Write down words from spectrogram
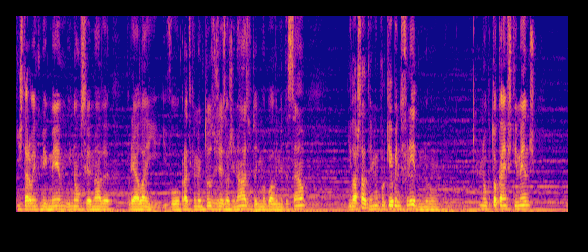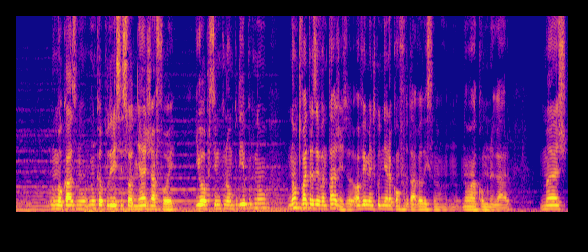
e estar bem comigo mesmo e não ser nada por aí além. E vou praticamente todos os dias ao ginásio, tenho uma boa alimentação e lá está, tenho um porquê bem definido. No, no que toca a investimentos, no meu caso, nunca poderia ser só dinheiro, já foi. E eu aprecio-me que não podia porque não, não te vai trazer vantagens. Obviamente que o dinheiro é confortável, isso não, não há como negar. Mas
